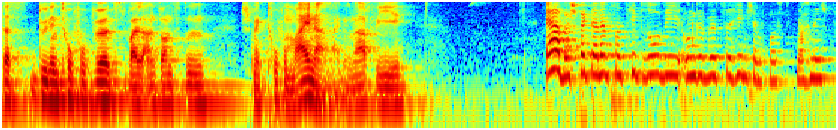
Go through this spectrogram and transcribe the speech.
dass du den Tofu würzt, weil ansonsten schmeckt Tofu meiner Meinung nach wie Ja, aber schmeckt dann im Prinzip so wie ungewürzte Hähnchenbrust. Nach nichts.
